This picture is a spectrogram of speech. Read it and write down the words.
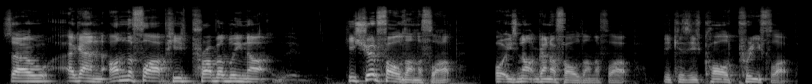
So, again, on the flop, he's probably not... He should fold on the flop, but he's not going to fold on the flop because he's called pre-flop.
